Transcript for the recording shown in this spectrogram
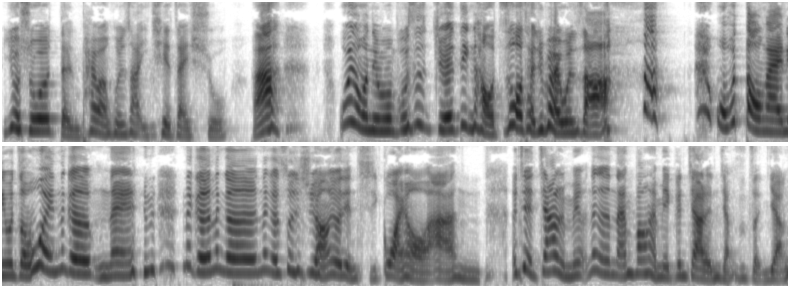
又说等拍完婚纱一切再说啊？为什么你们不是决定好之后才去拍婚纱？我不懂哎、你们怎么会那个呢、嗯？那个、那个、那个顺序好像有点奇怪哦啊、而且家人没有，那个男方还没跟家人讲是怎样？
